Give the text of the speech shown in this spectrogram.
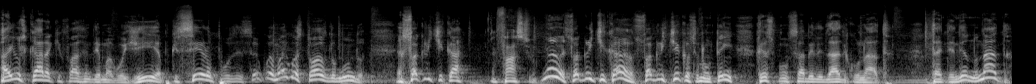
Aí os caras que fazem demagogia, porque ser oposição é a coisa mais gostosa do mundo, é só criticar. É fácil? Não, é só criticar, só critica, você não tem responsabilidade com nada. Tá entendendo? Nada.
